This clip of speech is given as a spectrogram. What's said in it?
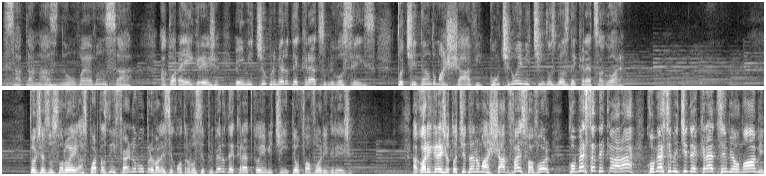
Satanás não vai avançar. Agora aí, igreja, eu emiti o primeiro decreto sobre vocês. Estou te dando uma chave. Continua emitindo os meus decretos agora. Então Jesus falou: Ei, as portas do inferno não vão prevalecer contra você. Primeiro decreto que eu emiti em teu favor, igreja. Agora, igreja, eu estou te dando uma chave, faz favor, comece a declarar, comece a emitir decretos em meu nome,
